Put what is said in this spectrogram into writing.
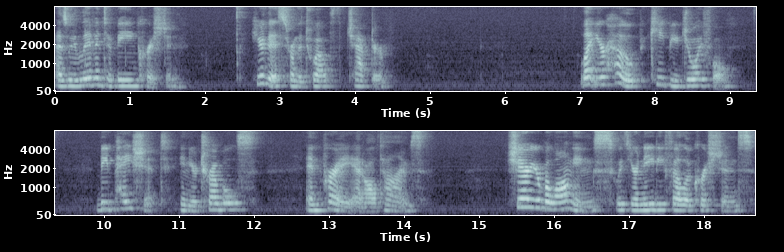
as we live into being Christian. Hear this from the 12th chapter. Let your hope keep you joyful. Be patient in your troubles and pray at all times. Share your belongings with your needy fellow Christians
